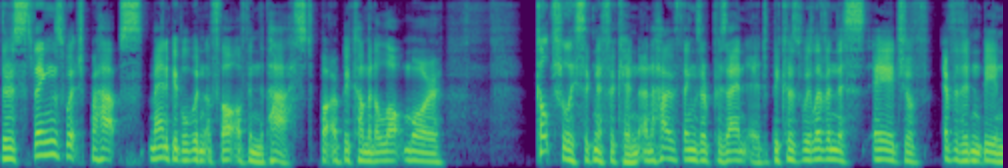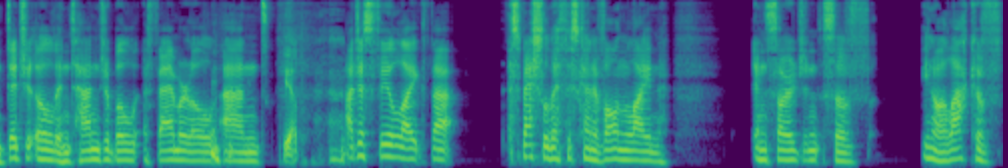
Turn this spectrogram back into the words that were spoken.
There's things which perhaps many people wouldn't have thought of in the past, but are becoming a lot more culturally significant and how things are presented because we live in this age of everything being digital, intangible, ephemeral. And yep. I just feel like that, especially with this kind of online insurgence of, you know, a lack of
